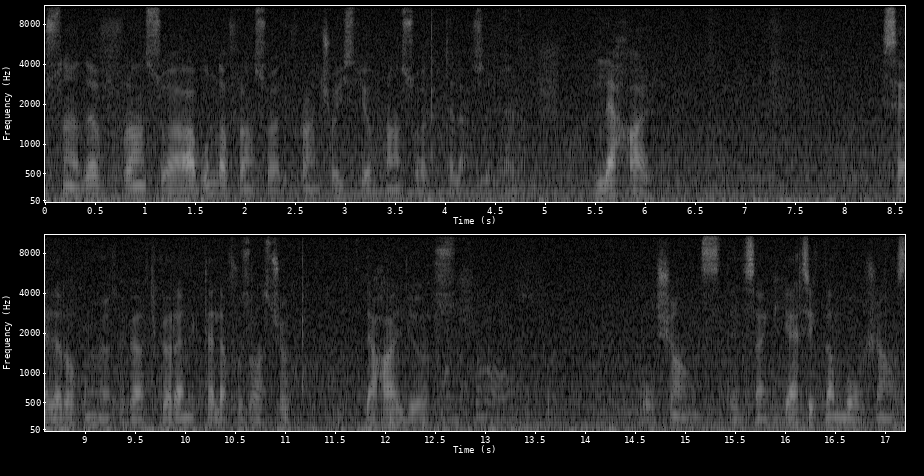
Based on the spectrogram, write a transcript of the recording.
Ustanın adı François. Aa bunu da François'dı. Franco istiyor. François telaffuz ediyor. Lehal. S'ler okunmuyor tabi artık öğrendik telaffuzu az çok. Lehal diyoruz. Bol şans dedi sanki gerçekten bol şans.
